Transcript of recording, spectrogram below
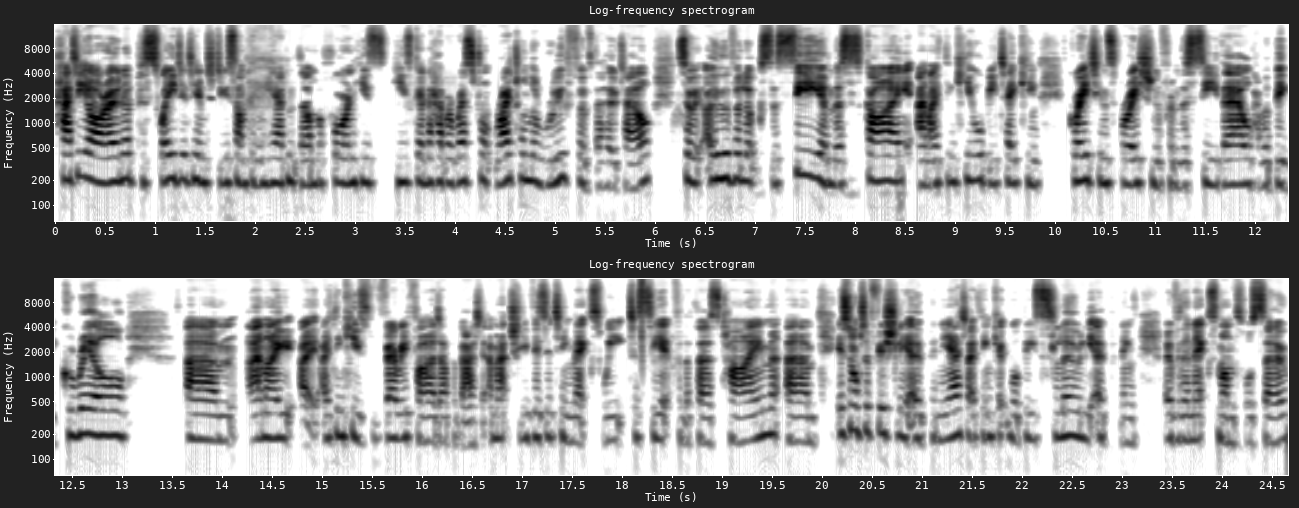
Paddy, our owner, persuaded him to do something he hadn't done before, and he's he's going to have a restaurant right on the roof of the hotel, so it overlooks the sea and the sky. And I think he will be taking great inspiration from the sea. There, we'll have a big grill. Um, and I, I, I, think he's very fired up about it. I'm actually visiting next week to see it for the first time. Um, it's not officially open yet. I think it will be slowly opening over the next month or so.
